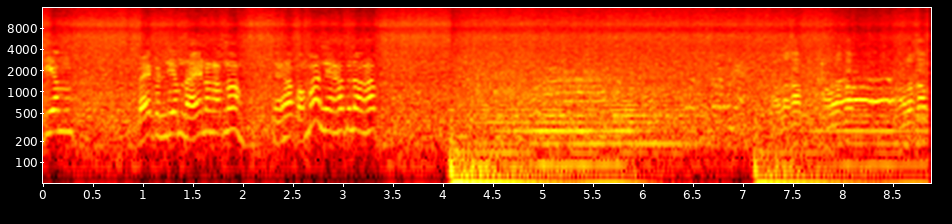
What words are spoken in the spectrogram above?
เหลี่ยมไหนเป็นเหลี่ยมไหนนะครับเนาะนะครับประมาณนี้ครับพี่น้องครับเอาละครับเอาละครับเอาละครับ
